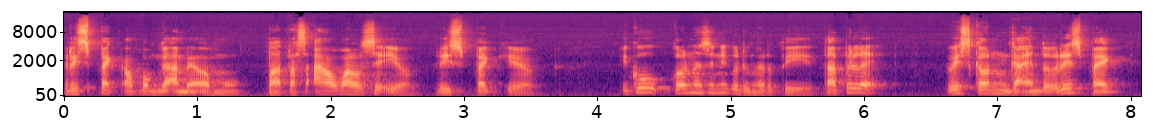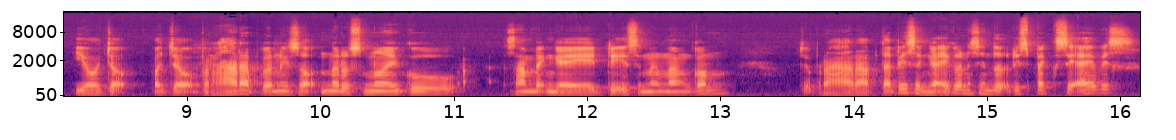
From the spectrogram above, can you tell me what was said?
respect apa enggak ambek kamu. Batas awal sih yo, respect yo. Iku kon aslinya kudu ngerti. Tapi lek wis kon enggak entuk respect, yo ojo ojo berharap kon iso nerusno iku sampai nggak dhek seneng nang kon. Ojo berharap. Tapi seenggaknya kon entuk respect sih ae wis.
